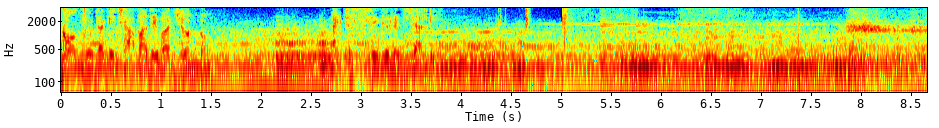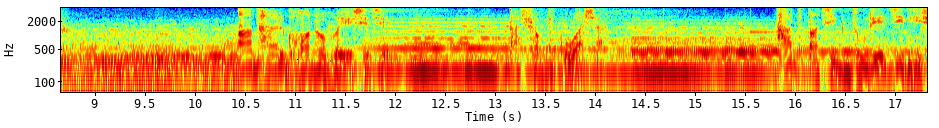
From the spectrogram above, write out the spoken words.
গন্ধটাকে চাপা দেবার জন্য একটা সিগারেট জ্বালি। আধার ঘন হয়ে এসেছে তার সঙ্গে কুয়াশা। হাত পাঁচিক দূরের জিনিস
